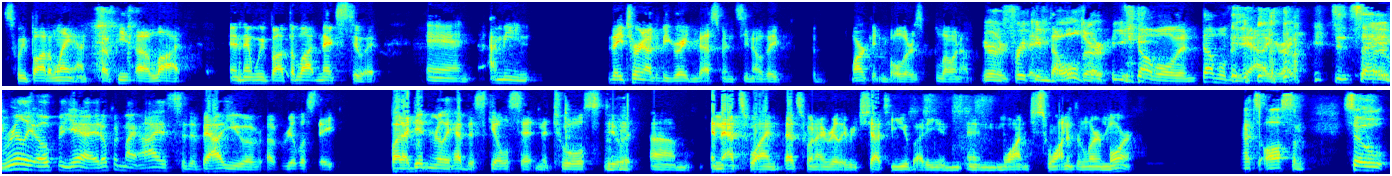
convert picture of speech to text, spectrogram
So we bought a land, a piece, a lot, and then we bought the lot next to it. And I mean, they turned out to be great investments. You know, they the market in Boulder is blowing up. You're in freaking doubled, Boulder, doubled and doubled in value, right? it's insane. But it really opened, yeah, it opened my eyes to the value of, of real estate. But I didn't really have the skill set and the tools to do mm-hmm. it. Um, and that's why that's when I really reached out to you, buddy, and and want, just wanted to learn more. That's awesome. So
